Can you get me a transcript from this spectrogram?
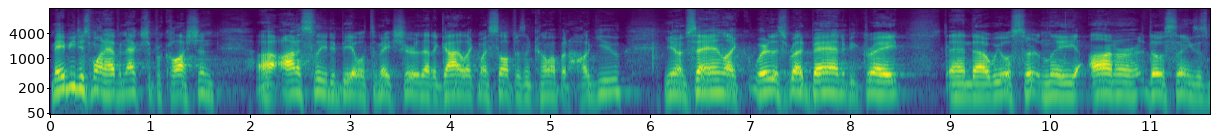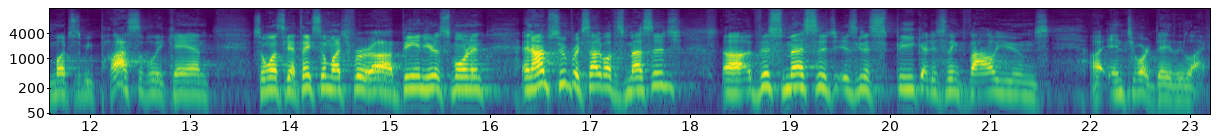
maybe you just want to have an extra precaution uh, honestly to be able to make sure that a guy like myself doesn't come up and hug you. You know what i'm saying? Like wear this red band it'd be great. And uh, we will certainly honor those things as much as we possibly can. So once again thanks so much for uh, being here this morning. And i'm super excited about this message uh, this message is going to speak, I just think, volumes uh, into our daily life.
